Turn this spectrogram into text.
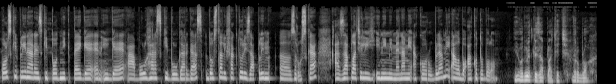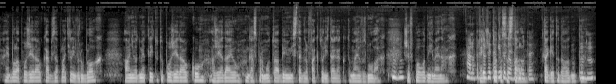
Polský plynárenský podnik PGNIG a bulharský Bulgargas dostali faktúry za plyn e, z Ruska a zaplatili ich inými menami ako rubľami, alebo ako to bolo? Odmietli zaplatiť v rubloch. Aj bola požiadavka, aby zaplatili v rubloch a oni odmietli túto požiadavku a žiadajú Gazprom o to, aby im vystavil faktúry tak, ako to majú v zmluvách, uh-huh. že v pôvodných menách. Áno, pretože Hej, tak je to dohodnuté. Stalo. Tak je to dohodnuté. Uh-huh.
